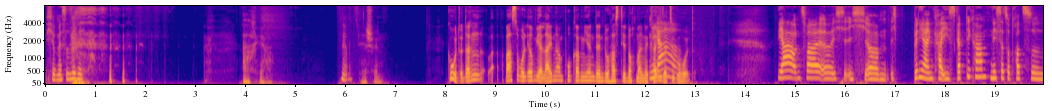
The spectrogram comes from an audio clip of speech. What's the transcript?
Ich vermisse sie nicht. Ach ja. Ja. Sehr schön. Gut, und dann warst du wohl irgendwie alleine am Programmieren, denn du hast dir nochmal eine KI ja. dazu geholt. Ja, und zwar, äh, ich, ich, ähm, ich bin ja ein KI-Skeptiker. Nichtsdestotrotz, äh,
